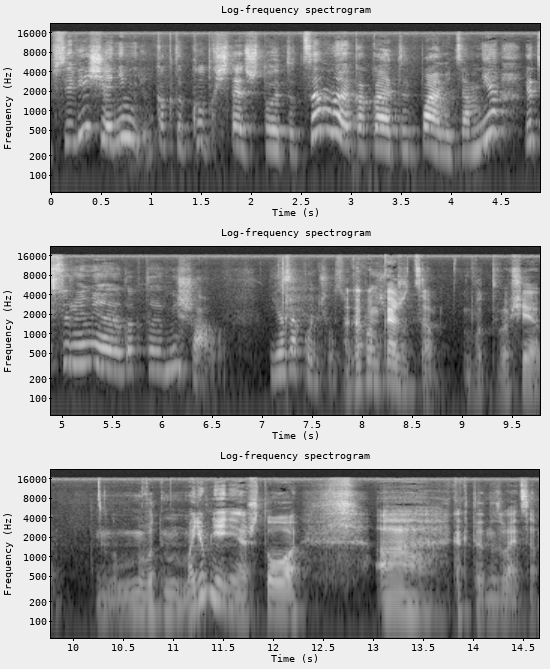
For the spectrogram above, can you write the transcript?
все вещи, они м- как-то кто-то считает, что это ценная какая-то память, а мне это все время как-то мешало. Я закончила. А как вам кажется, вот вообще, ну, вот мое мнение, что, а, как это называется,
